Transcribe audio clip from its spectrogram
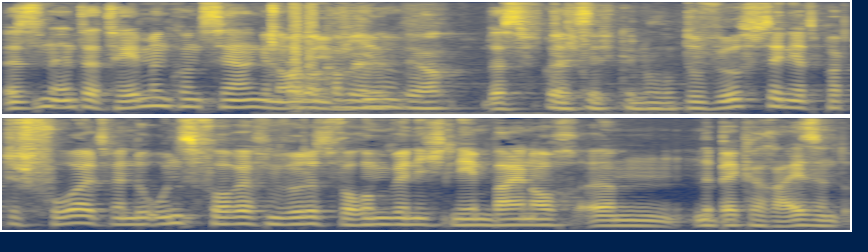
Es ist ein Entertainment-Konzern, genau Aber wie wir. Man, ja, das, richtig, das, genau. Du wirfst den jetzt praktisch vor, als wenn du uns vorwerfen würdest, warum wir nicht nebenbei noch ähm, eine Bäckerei sind.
